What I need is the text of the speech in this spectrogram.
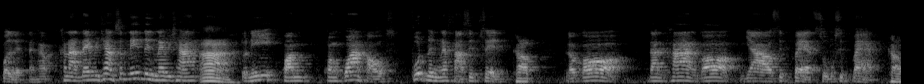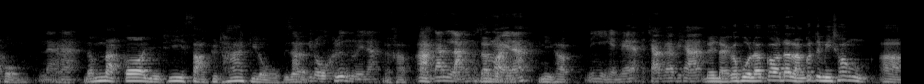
เปิดนะครับ ขนาดไดเมนชันสักนิดหนึ่งนะพี่ช้าง อ่า ตัวนี้ความความกว้างเขาฟุตหนึ่งนะ 30 เซน ครับ แล้วก็ด้านข้างก็ยาว 18 สูงครับผม นะฮะ น้ำหนักก็อยู่ที่ 3.5 กิโลพี่เตอ3ร์กิโลครึ่งเลยนะ นะครับอะอะด้านหลังสักหน่อยนะ นี่ครับ นี่เห็นไหมฮะชัดไหมพี่ช้าง ไหนๆก็พูดแล้วก็ด้านหลังก็จะมีช่องอ่า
